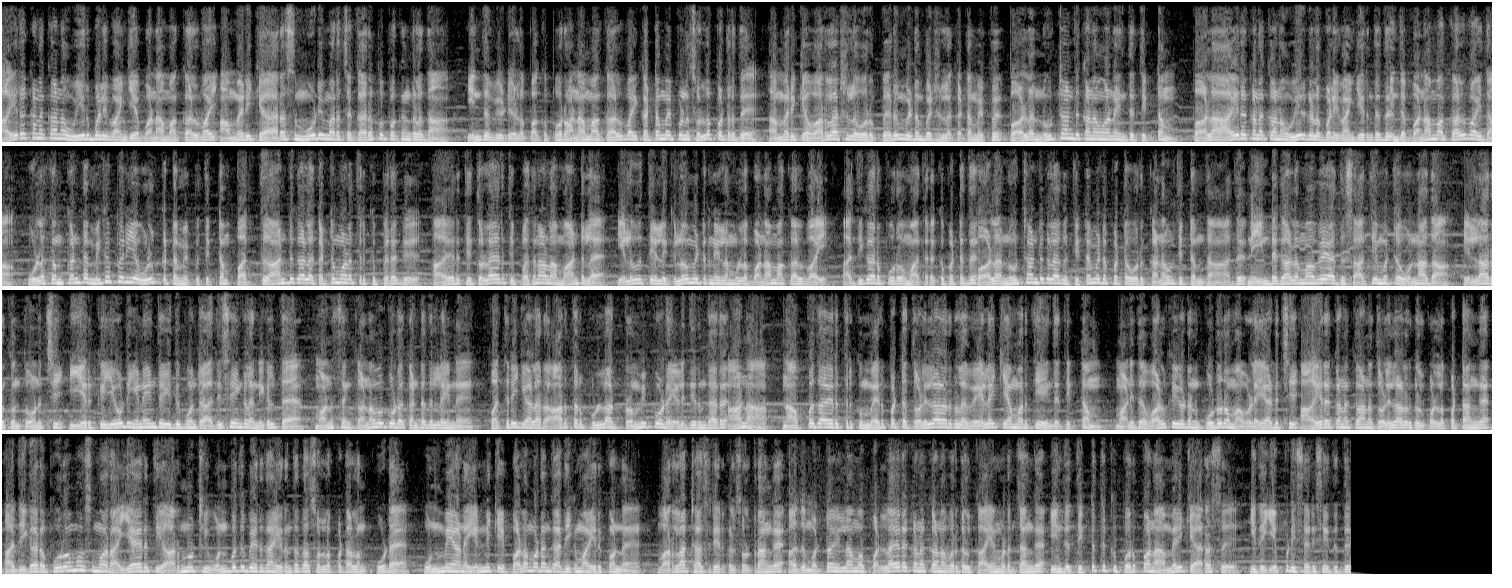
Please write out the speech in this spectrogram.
ஆயிரக்கணக்கான உயிர் பலி வாங்கிய பனாமா கால்வாய் அமெரிக்க அரசு மூடி மறைச்ச கருப்பு பக்கங்களை தான் இந்த வீடியோல பார்க்க போறோம். பனாமா கால்வாய் கட்டமைப்புன்னு சொல்லப்படுறது அமெரிக்க வரலாற்றுல ஒரு பெரும் இடம்பெற்றுள்ள கட்டமைப்பு. பல நூற்றாண்டு கனவான இந்த திட்டம் பல ஆயிரக்கணக்கான உயிர்களை பலி வாங்கியிருந்தது. இந்த பனாமா கால்வாய் தான் உலகம் கண்ட மிகப்பெரிய உள்கட்டமைப்பு திட்டம். பத்து ஆண்டுகால கட்டுமானத்திற்கு பிறகு ஆயிரத்தி தொள்ளாயிரத்தி பதினாலாம் ஆண்டுல 77 கிலோமீட்டர் நீளமுள்ள பனாமா கால்வாய் அதிகாரப்பூர்வமா திறக்கப்பட்டது. பல நூற்றாண்டுகளாக திட்டமிடப்பட்ட ஒரு கனவு திட்டம் தான் அது. நீண்ட காலமாவே அது சாத்தியமற்ற ஒன்னாதான் எல்லாருக்கும் தோணுச்சு. இயற்கையோடு இணைந்த இது போன்ற அதிசயங்களை நிகழ்த்த மனுஷன் கனவு கூட கண்டதில்லைன்னு பத்திரிகையாளர் ஆர்த்தர் புல்லாட் பிரமிப்போட எழுதியிருந்தாரு. ஆனா நாற்பதாயிரத்திற்கும் மேற்பட்ட தொழிலாளர்களை வேலைக்கு அமர்த்திய இந்த திட்டம் மனித வாழ்க்கையுடன் கொடூரமா விளையாடுச்சு. ஆயிரக்கணக்கான தொழிலாளர்கள் கொல்லப்பட்டாங்க. அதிகாரப்பூர்வமா சுமார் ஐயாயிரத்தி அறுநூற்றி ஒன்பது பேர் தான் இருந்ததா சொல்லப்பட்டாலும் கூட உண்மையான எண்ணிக்கை பல மடங்கு அதிகமா இருக்கும்னு வரலாற்றாசிரியர்கள் சொல்றாங்க. அது மட்டும் இல்லாம பல்லாயிரக்கணக்கானவர்கள் காயமடைஞ்சாங்க. இந்த திட்டத்துக்கு பொறுப்பான அமெரிக்க அரசு இதை எப்படி சரி செய்தது?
